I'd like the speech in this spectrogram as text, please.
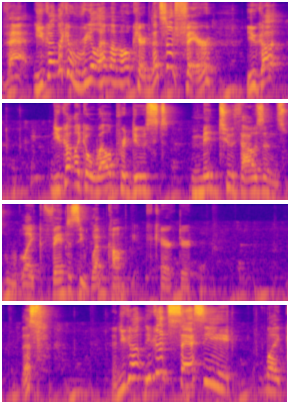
that. You got like a real MMO character. That's not fair. You got you got like a well-produced mid 2000s like fantasy webcomic character. That's and you got you got sassy like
